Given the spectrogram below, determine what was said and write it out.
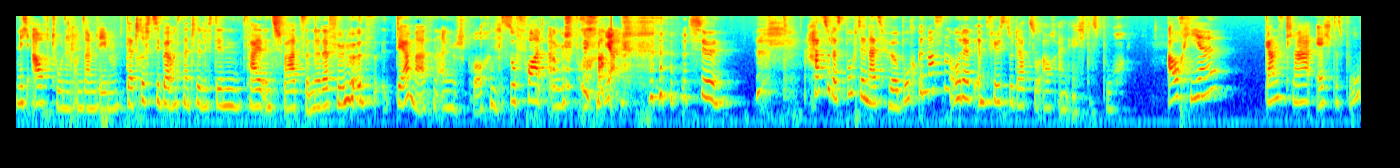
nicht auch tun in unserem Leben? Da trifft sie bei uns natürlich den Pfeil ins Schwarze. Ne? Da fühlen wir uns dermaßen angesprochen. Sofort angesprochen, ja. Schön. Hast du das Buch denn als Hörbuch genossen oder empfiehlst du dazu auch ein echtes Buch? Auch hier ganz klar echtes Buch.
